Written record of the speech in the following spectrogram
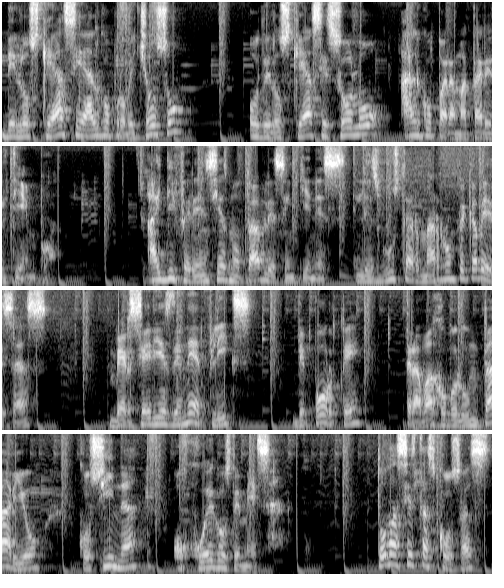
¿De los que hace algo provechoso o de los que hace solo algo para matar el tiempo? Hay diferencias notables en quienes les gusta armar rompecabezas ver series de Netflix, deporte, trabajo voluntario, cocina o juegos de mesa. Todas estas cosas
